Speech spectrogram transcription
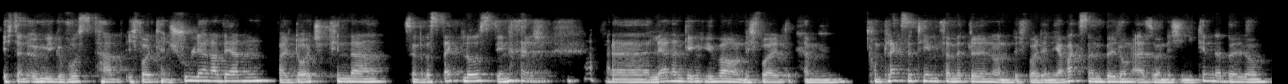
ich dann irgendwie gewusst habe, ich wollte kein Schullehrer werden, weil deutsche Kinder sind respektlos den äh, Lehrern gegenüber und ich wollte ähm, komplexe Themen vermitteln und ich wollte in die Erwachsenenbildung, also nicht in die Kinderbildung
